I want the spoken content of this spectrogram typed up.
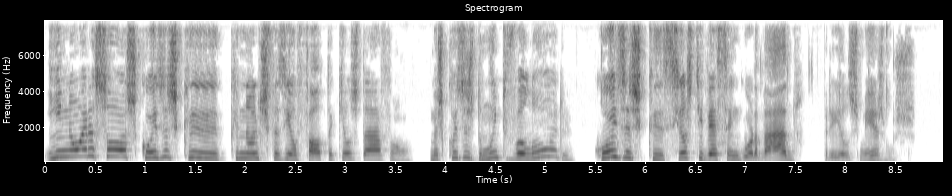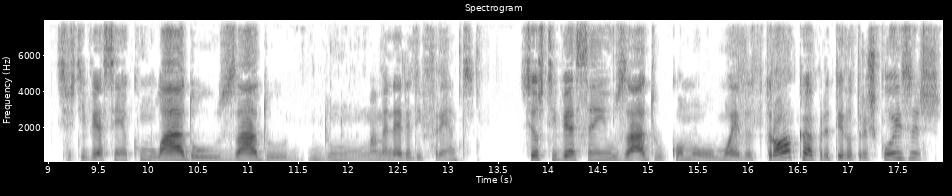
E não era só as coisas que, que não lhes faziam falta que eles davam, mas coisas de muito valor. Coisas que, se eles tivessem guardado para eles mesmos, se eles tivessem acumulado ou usado de uma maneira diferente, se eles tivessem usado como moeda de troca para ter outras coisas,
